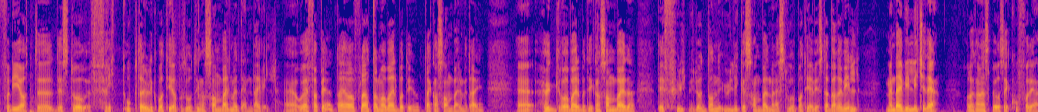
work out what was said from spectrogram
Fordi at eh, det står fritt opp til ulike partier på Stortinget å samarbeide med den de vil. Eh, Og Frp de har flertall med Arbeiderpartiet. De kan samarbeide med dem. Høyre og Arbeiderpartiet kan samarbeide. Det er fullt mulig å danne ulike samarbeid med de store partiene hvis de bare vil. Men de vil ikke det. Og da kan jeg spørre seg hvorfor det.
